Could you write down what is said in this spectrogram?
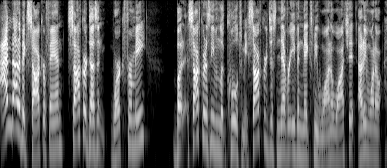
I'm not a big soccer fan. Soccer doesn't work for me, but soccer doesn't even look cool to me. Soccer just never even makes me want to watch it. I don't even want to.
